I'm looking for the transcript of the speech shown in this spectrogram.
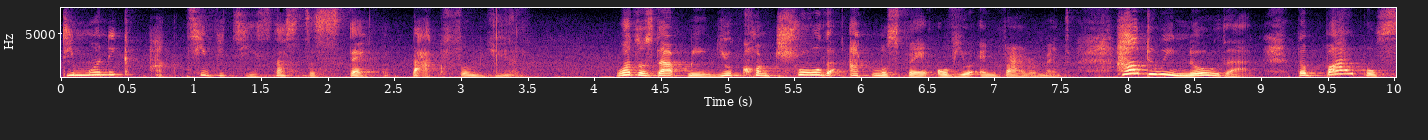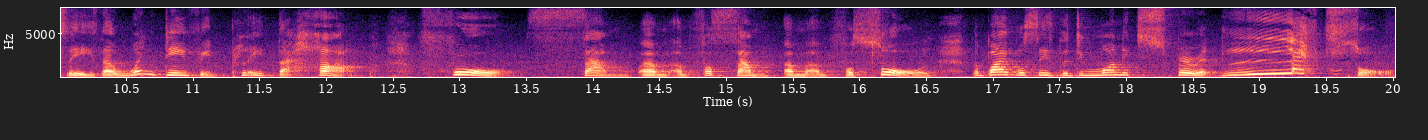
demonic activity starts to step back from you. What does that mean? You control the atmosphere of your environment. How do we know that? The Bible says that when David played the harp for Sam, um, um, for Sam, um, um, for Saul, the Bible says the demonic spirit left Saul,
